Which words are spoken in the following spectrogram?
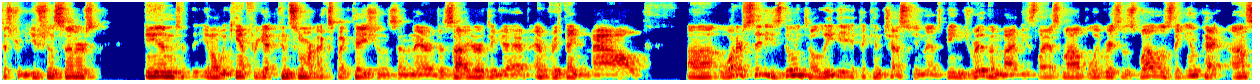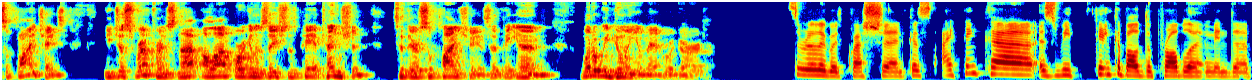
distribution centers. And, you know, we can't forget consumer expectations and their desire to have everything now. Uh, what are cities doing to alleviate the congestion that's being driven by these last mile deliveries, as well as the impact on supply chains? you just referenced not a lot of organizations pay attention to their supply chains at the end. What are we doing in that regard? It's a really good question because I think uh, as we think about the problem in the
